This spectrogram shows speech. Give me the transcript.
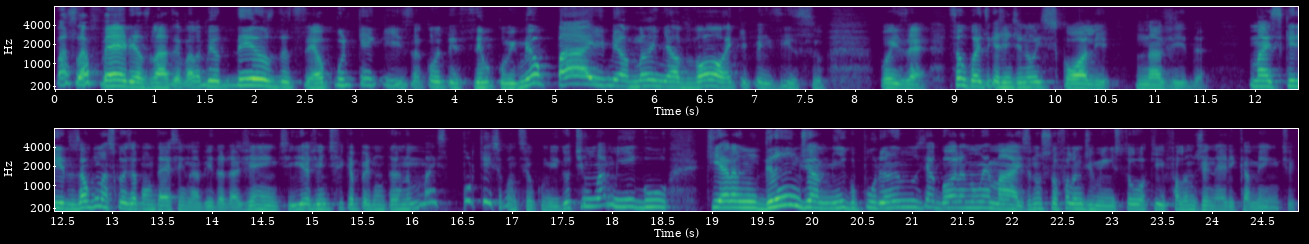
passar férias lá. Você fala, meu Deus do céu, por que, que isso aconteceu comigo? Meu pai, minha mãe, minha avó é que fez isso. Pois é, são coisas que a gente não escolhe na vida. Mas, queridos, algumas coisas acontecem na vida da gente e a gente fica perguntando, mas por que isso aconteceu comigo? Eu tinha um amigo que era um grande amigo por anos e agora não é mais. Eu não estou falando de mim, estou aqui falando genericamente.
